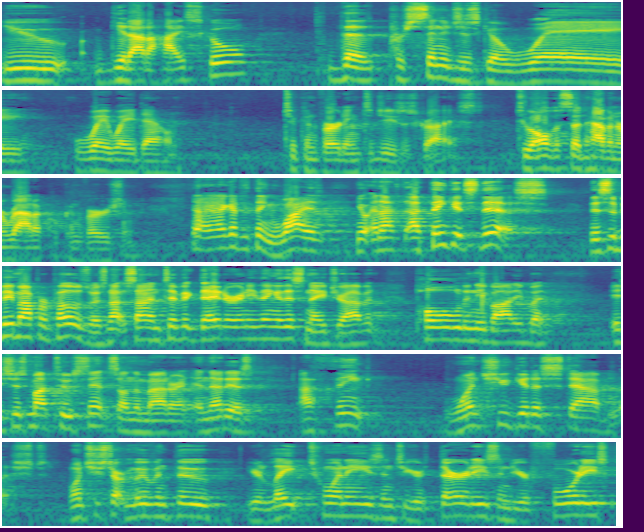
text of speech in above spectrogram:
you get out of high school, the percentages go way, way, way down to converting to Jesus Christ, to all of a sudden having a radical conversion. Now, I got to think, why is, you know, and I, I think it's this. This would be my proposal. It's not scientific data or anything of this nature. I haven't polled anybody, but it's just my two cents on the matter, and that is, I think once you get established, once you start moving through your late 20s into your 30s, into your 40s,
